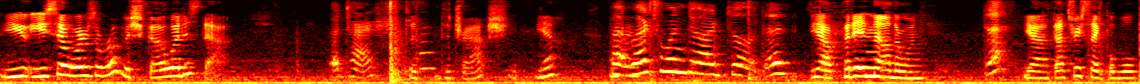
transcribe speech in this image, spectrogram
You you said where's the rubbish go? What is that? The trash. The the trash? Yeah. But which one did I do? This? Yeah. Put it in the other one. Yeah, that's recyclable.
